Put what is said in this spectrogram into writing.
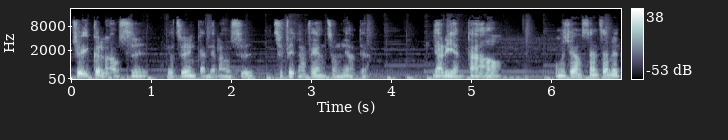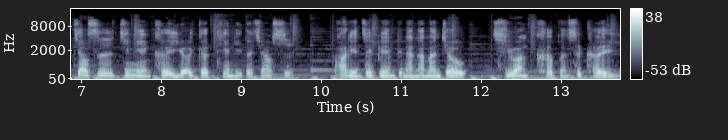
所以，一个老师有责任感的老师，是非常非常重要的，压力很大哈。我们希望山上的教室今年可以有一个田里的教室，花莲这边比南南曼就希望课本是可以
